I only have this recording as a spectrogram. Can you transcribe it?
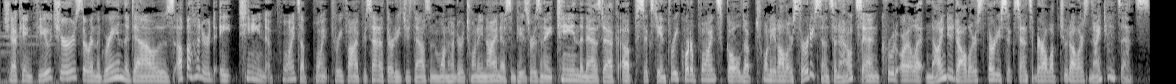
Checking futures, they're in the green. The Dow's up 118 points, up 0.35% at 32,129. S&P's risen 18. The Nasdaq up 60 and three quarter points. Gold up $20.30 an ounce and crude oil at $90.36 a barrel, up $2.19.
